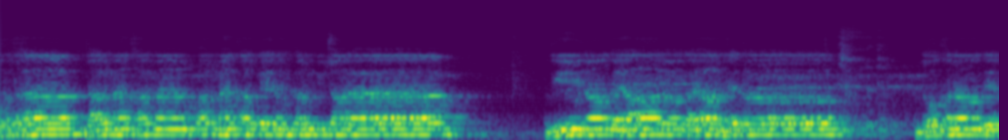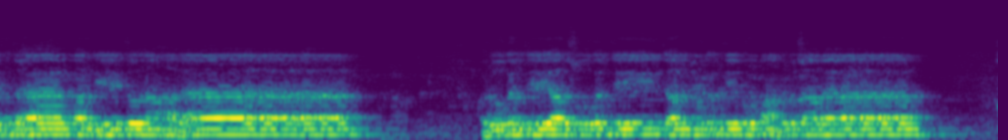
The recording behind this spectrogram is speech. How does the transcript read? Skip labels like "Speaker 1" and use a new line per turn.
ਤੋਹਤ ਹੈ ਜਲ ਮੈਂ ਥਲ ਮੈਂ ਪਲ ਮੈਂ ਤਲ ਕੇ ਨਹੀਂ ਕਰਮ ਵਿਚਾਰੈ। ਦੀਨ ਦਇਆਲ, ਦਇਆ ਨਿਧ। ਦੁਖ ਨ ਦੇਖਤ ਹੈ, ਪਰ ਦੇਤ ਨ ਹਾਰੈ। ਰੋਗਨ ਤੇ ਆਰ ਸੋਗਨ ਤੇ, ਜਲ ਜੋਗਨ ਤੇ ਬਹੁ ਭਾਂਤ ਬਚਾਵੈ।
